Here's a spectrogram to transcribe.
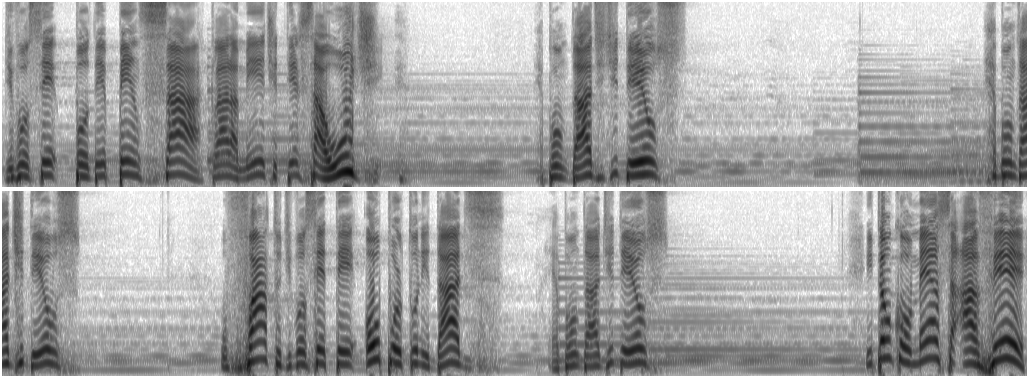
de você poder pensar claramente, ter saúde, é bondade de Deus. É bondade de Deus. O fato de você ter oportunidades é bondade de Deus. Então começa a ver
